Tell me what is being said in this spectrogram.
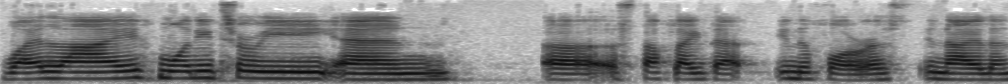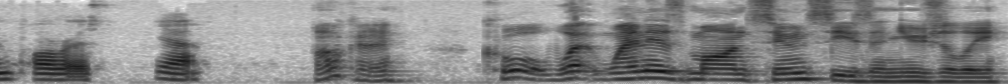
wildlife monitoring, and uh, stuff like that in the forest, in the island forest. Yeah. Okay. Cool. What when is monsoon season usually?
